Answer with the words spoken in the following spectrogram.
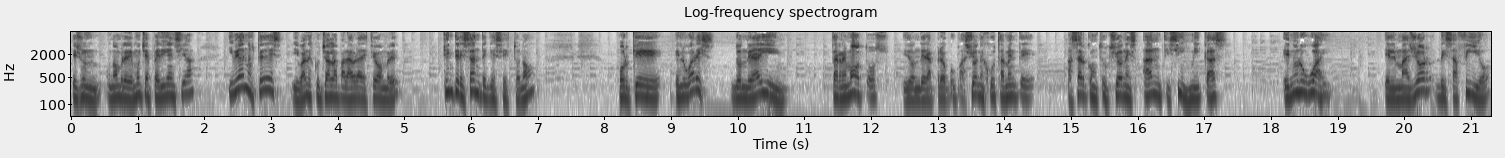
Es un, un hombre de mucha experiencia. Y vean ustedes, y van a escuchar la palabra de este hombre, qué interesante que es esto, ¿no? Porque en lugares donde hay terremotos y donde la preocupación es justamente hacer construcciones antisísmicas, en Uruguay el mayor desafío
